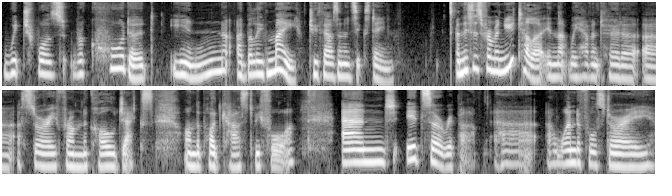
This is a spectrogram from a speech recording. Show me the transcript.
which was recorded in, I believe, May 2016. And this is from a new teller in that we haven't heard a, a, story from Nicole Jacks on the podcast before. And it's a ripper uh, a wonderful story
